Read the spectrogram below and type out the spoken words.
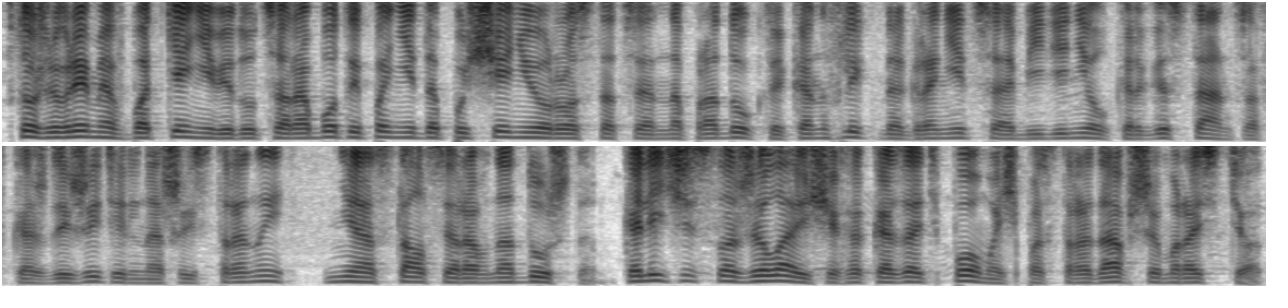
В то же время в Баткене ведутся работы по недопущению роста цен на продукты. Конфликт на границе объединил кыргызстанцев. Каждый житель нашей страны не остался равнодушным. Количество желающих оказать помощь пострадавшим растет.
